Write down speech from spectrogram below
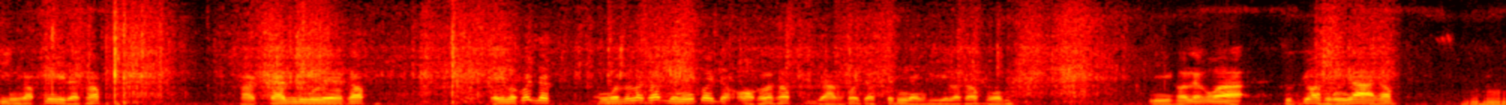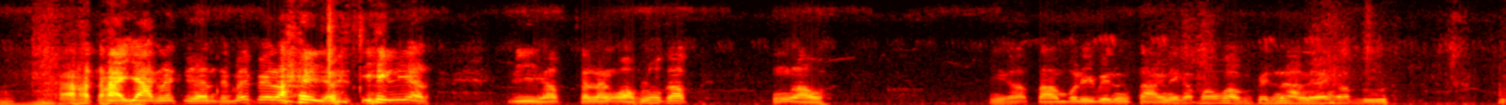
ริง ๆ ครับนี่แหละครับขาการดูแลครับไอเราก็จะหมดแล้วครับอย่างนี้ก็จะออกแล้วครับ อย่างก็จะเป็นอย่างดีแล้วครับ ผม นี่เขาเรียกว่า สุดยอดแห่งหญ้าครับอืมหาตายยากเหลือเกิน แต่ไม่เป็นไรอย่าไปซีเรียสนี่ครับกำลังออกลูกครับของเรา นี่ครับตามบริเวณต่างๆนี่ครับเพราะว่ามันเป็นหน้าแล้งครับดูดู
